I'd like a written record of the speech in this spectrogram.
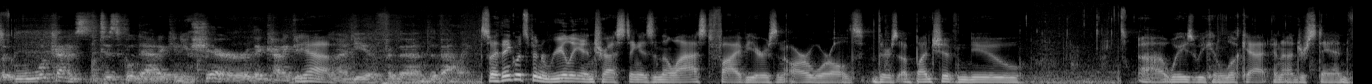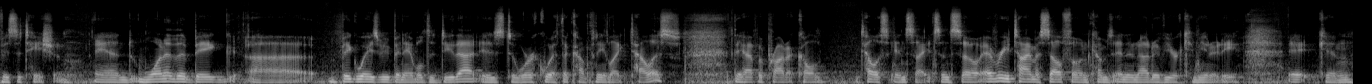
but what kind of statistical data can you share that kind of give Yeah. people an idea for the the valley? So I think what's been really interesting is in the last five years in our world, there's a bunch of new uh, ways we can look at and understand visitation. And one of the big uh, big ways we've been able to do that is to work with a company like TELUS. They have a product called TELUS Insights. And so every time a cell phone comes in and out of your community, it can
